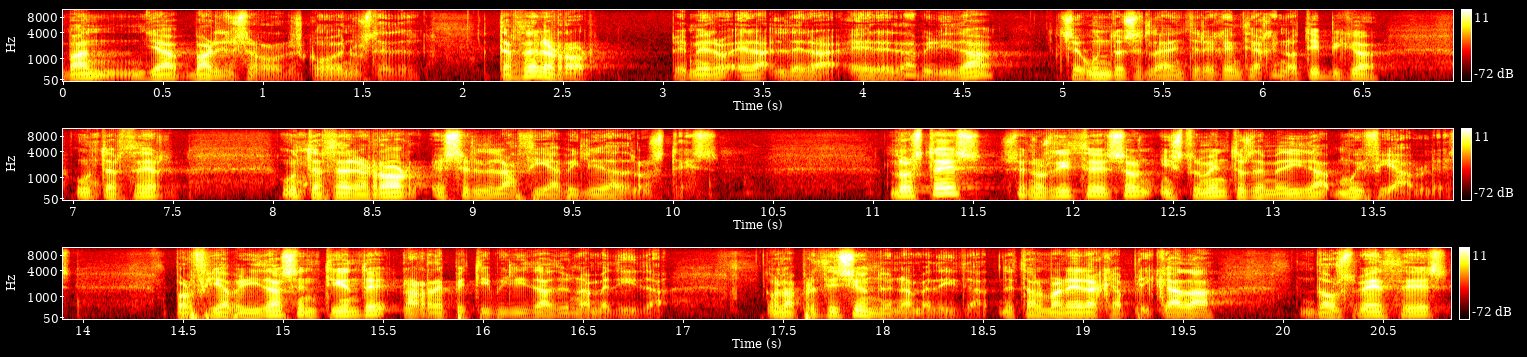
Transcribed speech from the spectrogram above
van ya varios errores, como ven ustedes. Tercer error. Primero era el de la heredabilidad. Segundo es el de la inteligencia genotípica. Un tercer, un tercer error es el de la fiabilidad de los test. Los test, se nos dice, son instrumentos de medida muy fiables. Por fiabilidad se entiende la repetibilidad de una medida o la precisión de una medida, de tal manera que aplicada dos veces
